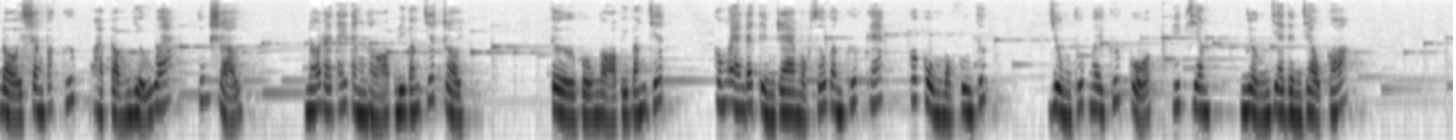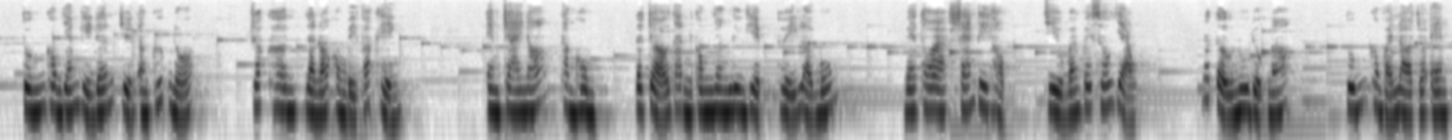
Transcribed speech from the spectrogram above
Đội săn bắt cướp hoạt động dữ quá, Tuấn sợ. Nó đã thấy thằng họ bị bắn chết rồi. Từ vụ ngọ bị bắn chết, công an đã tìm ra một số băng cướp khác có cùng một phương thức dùng thuốc mê cướp của, hiếp dâm, nhận gia đình giàu có. Tuấn không dám nghĩ đến chuyện ăn cướp nữa, rất hên là nó không bị phát hiện. Em trai nó, thằng Hùng, đã trở thành công nhân liên hiệp Thủy Lợi 4. Bé Thoa sáng đi học, chiều bán vé số dạo. Nó tự nuôi được nó. Tuấn không phải lo cho em.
